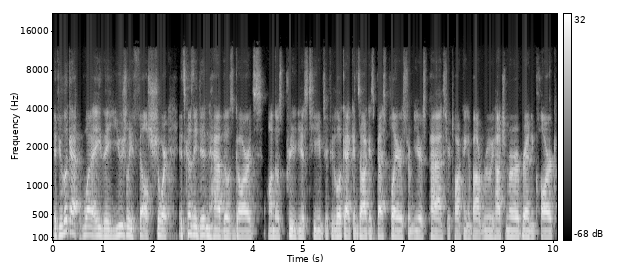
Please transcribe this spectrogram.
if you look at why they usually fell short, it's because they didn't have those guards on those previous teams. If you look at Gonzaga's best players from years past, you're talking about Rui Hachimura, Brandon Clarke.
